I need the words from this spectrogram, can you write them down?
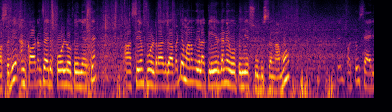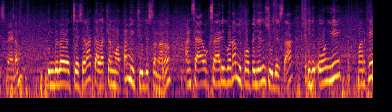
వస్తుంది. And cotton sari fold open చేస్తే ఆ సేమ్ ఫోల్డ్ రాదు కాబట్టి మనం ఇలా క్లియర్గానే ఓపెన్ చేసి చూపిస్తున్నాము. పట్టు శారీస్ మేడం. ఇందులో వచ్చేసిన కలెక్షన్ మొత్తం మీకు చూపిస్తున్నాను. అండ్ శా ఒక శారీ కూడా మీకు ఓపెన్ చేసి చూపిస్తా. ఇది ఓన్లీ మనకి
